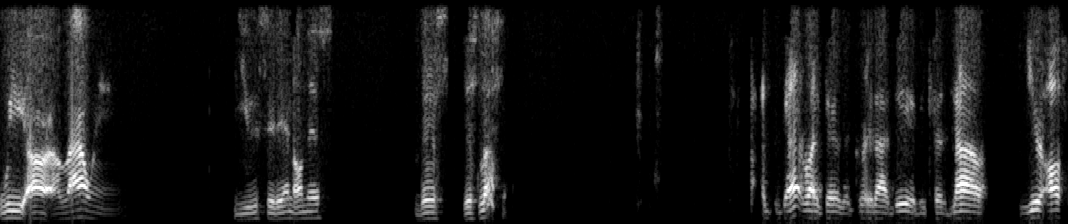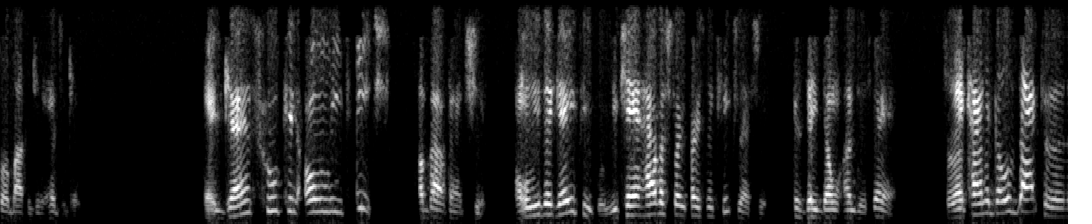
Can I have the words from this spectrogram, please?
we are allowing you to sit in on this this this lesson. That right there is a great idea because now you're also about to get educated. And guess who can only teach about that shit? Only the gay people. You can't have a straight person teach that shit because they don't understand. So that kind of goes back to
